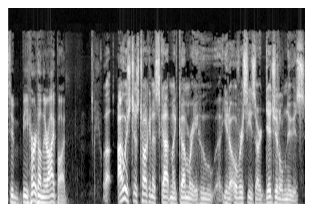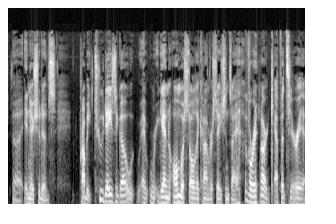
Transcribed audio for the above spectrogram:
to be heard on their iPod? Well, I was just talking to Scott Montgomery, who you know oversees our digital news uh, initiatives, probably two days ago. Again, almost all the conversations I have are in our cafeteria.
